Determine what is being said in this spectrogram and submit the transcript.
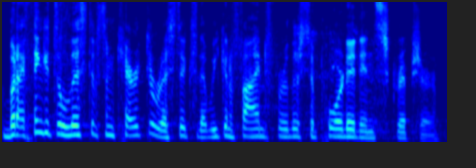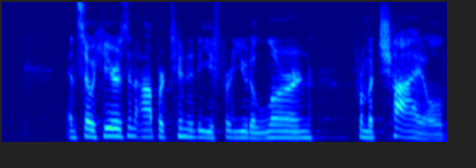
but I think it's a list of some characteristics that we can find further supported in Scripture. And so here's an opportunity for you to learn from a child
